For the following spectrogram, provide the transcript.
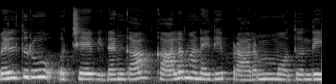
వెలుతురు వచ్చే విధంగా కాలం అనేది ప్రారంభమవుతుంది.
